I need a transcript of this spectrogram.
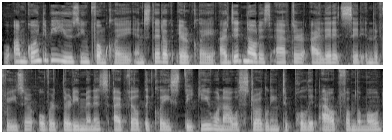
Oh, I'm going to be using foam clay instead of air clay. I did notice after I let it sit in the freezer over 30 minutes, I felt the clay sticky when I was struggling to pull it out from the mold.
